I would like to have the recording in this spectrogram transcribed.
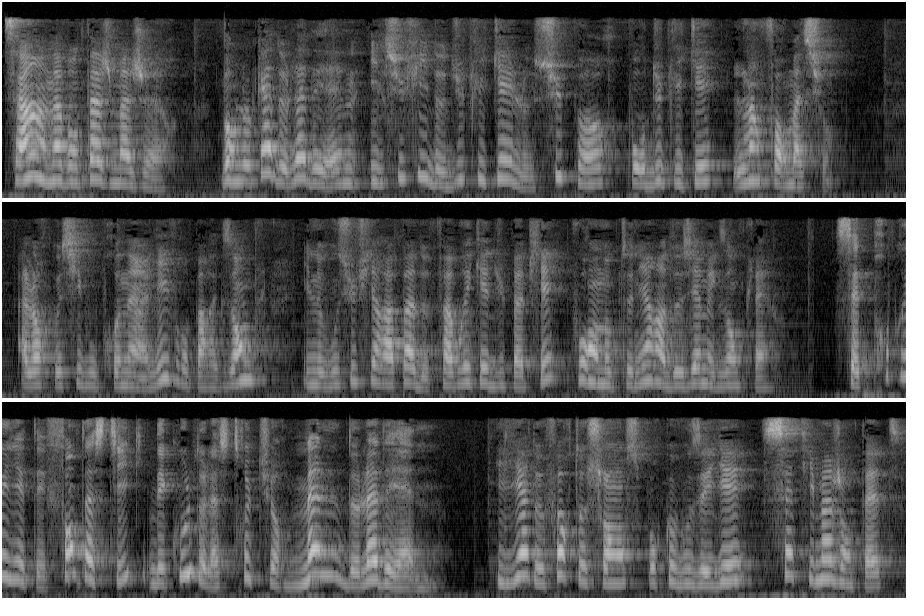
Ça a un avantage majeur. Dans le cas de l'ADN, il suffit de dupliquer le support pour dupliquer l'information. Alors que si vous prenez un livre par exemple, il ne vous suffira pas de fabriquer du papier pour en obtenir un deuxième exemplaire. Cette propriété fantastique découle de la structure même de l'ADN. Il y a de fortes chances pour que vous ayez cette image en tête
